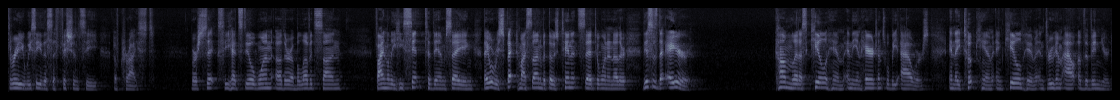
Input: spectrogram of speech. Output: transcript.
Three, we see the sufficiency of Christ. Verse 6 He had still one other, a beloved son. Finally, he sent to them, saying, They will respect my son. But those tenants said to one another, This is the heir. Come, let us kill him, and the inheritance will be ours. and they took him and killed him and threw him out of the vineyard.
